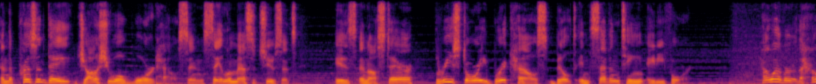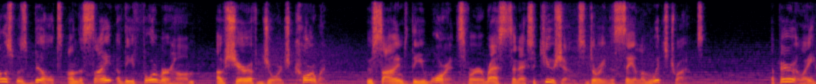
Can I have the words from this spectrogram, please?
And the present-day Joshua Ward House in Salem, Massachusetts is an austere, three-story brick house built in 1784. However, the house was built on the site of the former home of Sheriff George Corwin, who signed the warrants for arrests and executions during the Salem witch trials. Apparently,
